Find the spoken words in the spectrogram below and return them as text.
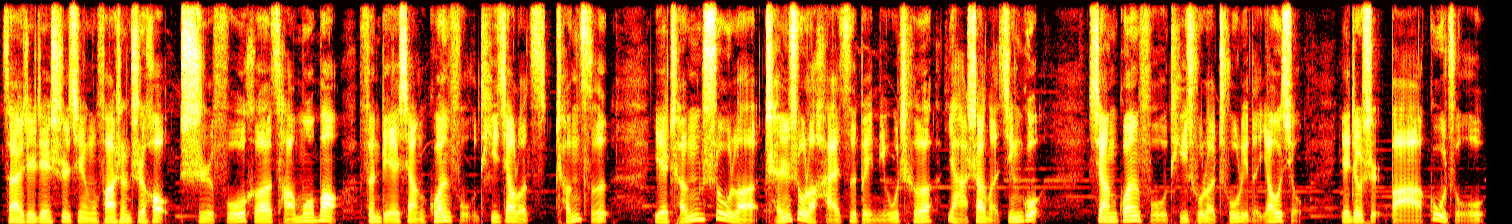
在这件事情发生之后，史福和曹沫茂分别向官府提交了呈词，也陈述了陈述了孩子被牛车压伤的经过，向官府提出了处理的要求，也就是把雇主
